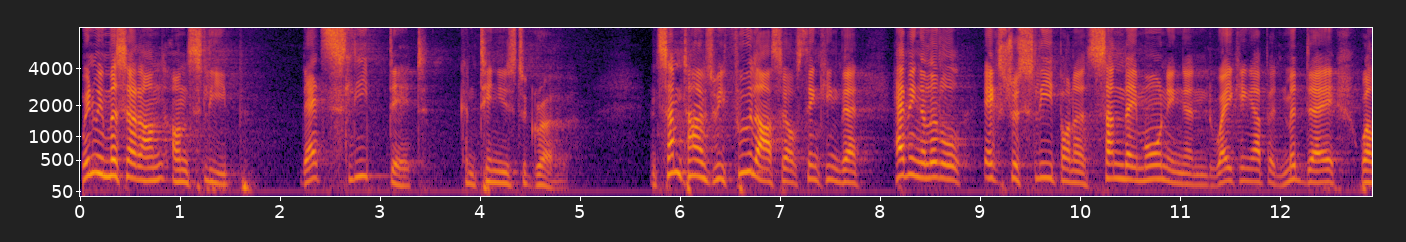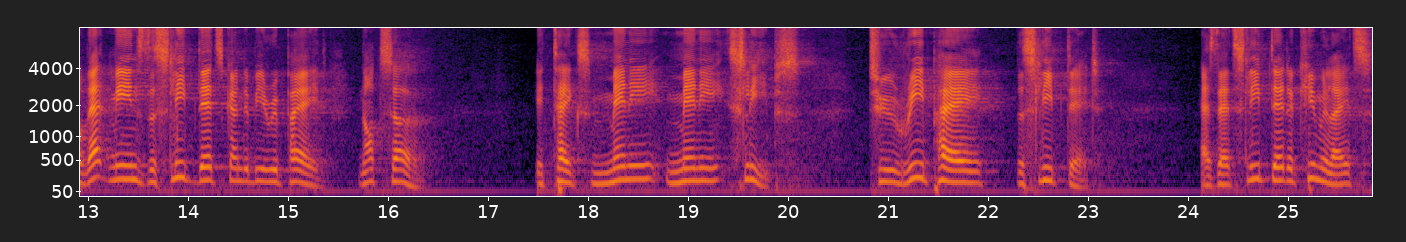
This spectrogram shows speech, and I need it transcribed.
When we miss out on, on sleep, that sleep debt continues to grow. And sometimes we fool ourselves thinking that having a little extra sleep on a Sunday morning and waking up at midday, well, that means the sleep debt's going to be repaid. Not so. It takes many, many sleeps to repay the sleep debt. As that sleep debt accumulates,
